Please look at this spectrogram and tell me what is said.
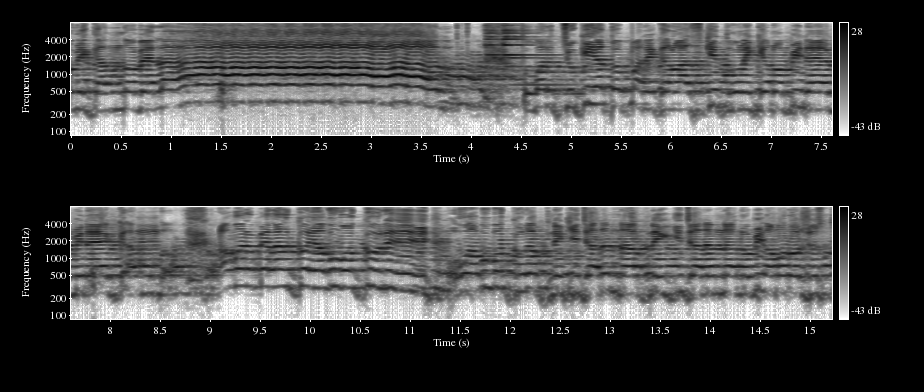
তুমি কান্দো বেলা তোমার চুকি এত পারে কেন? আজকে তুমি কেন বিনয় বিনয় কান্দ? আমার বেলাল কই আবু বকরে, ও আবু বকর, আপনি কি জানেন না? আপনি কি জানেন না? নবী আমার অসুস্থ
